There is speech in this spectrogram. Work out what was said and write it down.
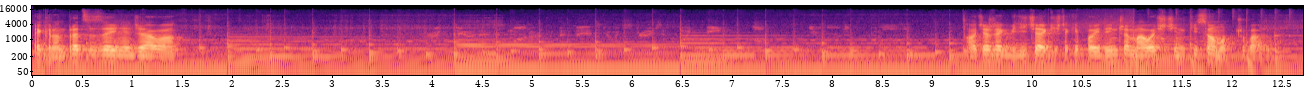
Ekran precyzyjnie działa. Chociaż jak widzicie, jakieś takie pojedyncze małe ścinki są odczuwalne.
